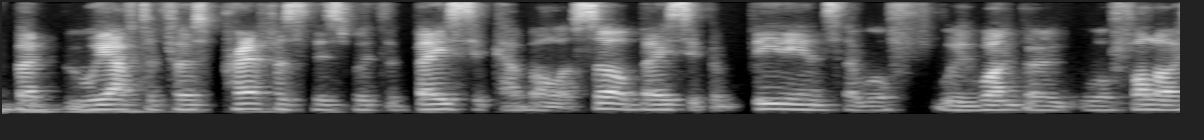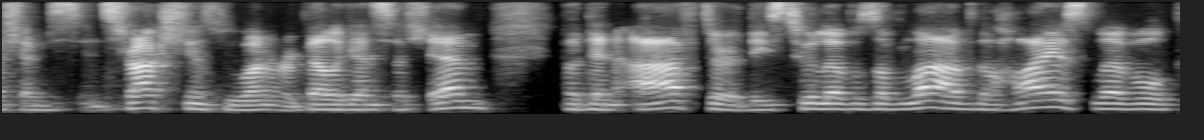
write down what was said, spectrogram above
but we have to first preface this with the basic Kabbalah. So basic obedience that we'll, we won't go, we'll follow Hashem's instructions. We won't rebel against Hashem. But then after these two levels of love, the highest level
